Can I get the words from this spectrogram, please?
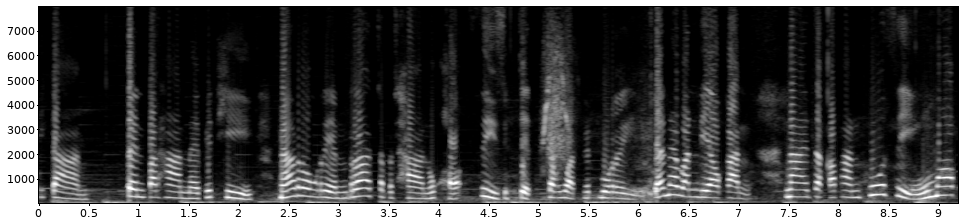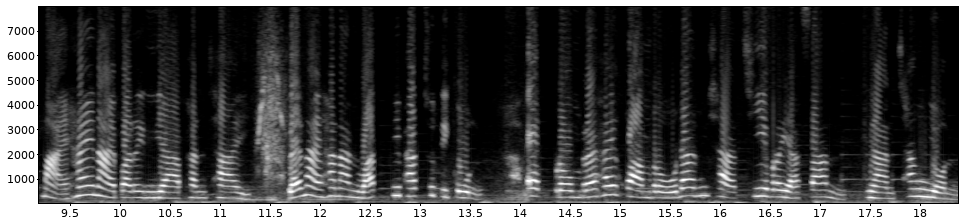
ธิการ เป็นประธานในพิธี ณ โรงเรียนราชประชานุเคราะห์ 47 จังหวัดเพชรบุรี และในวันเดียวกัน นายจักรพันธ์ผู้สิงห์มอบหมายให้นายปริญญาพันชัย และนายธนันวัฒน์พิพัฒน์ชุติกุล อบรมและให้ความรู้ด้านวิชาชีพระยะสั้น งานช่างยนต์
